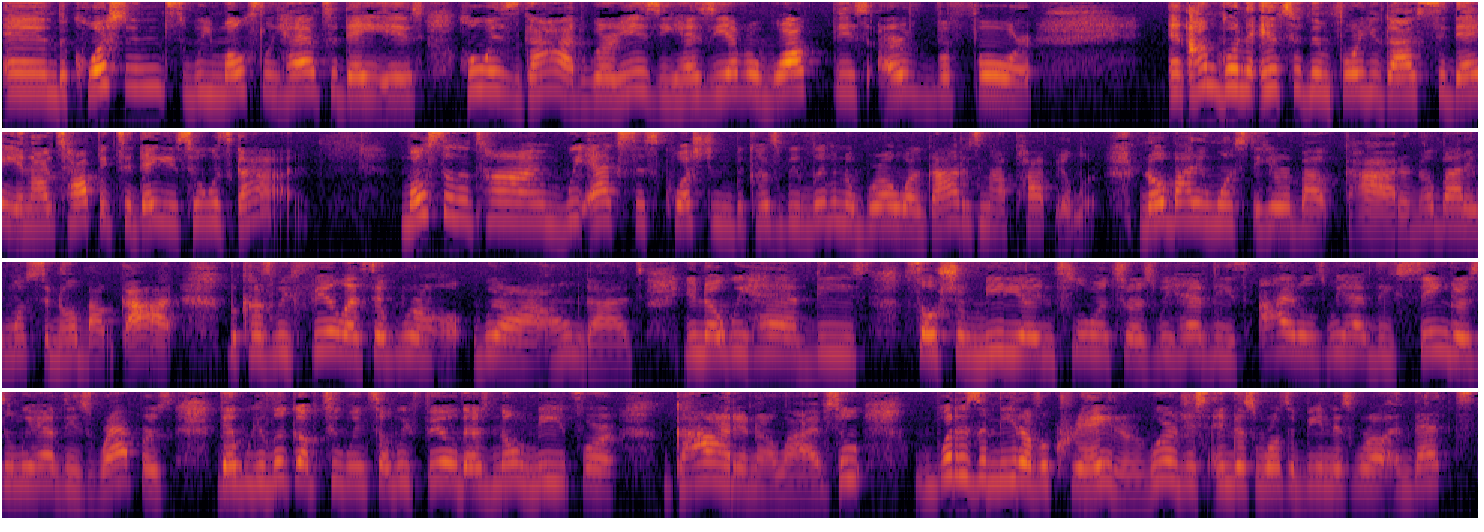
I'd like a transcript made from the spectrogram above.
And the questions we mostly have today is who is God? Where is he? Has he ever walked this earth before? And I'm going to answer them for you guys today. And our topic today is who is God? Most of the time, we ask this question because we live in a world where God is not popular. Nobody wants to hear about God, or nobody wants to know about God because we feel as if we're we're our own gods. You know, we have these social media influencers, we have these idols, we have these singers, and we have these rappers that we look up to, and so we feel there's no need for God in our lives. Who, what is the need of a creator? We're just in this world to be in this world, and that's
